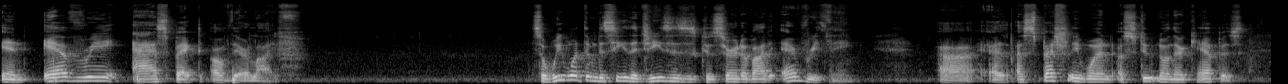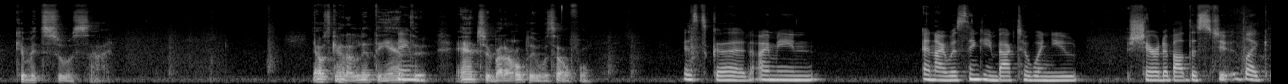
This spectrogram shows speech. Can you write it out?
in every aspect of their life. So we want them to see that Jesus is concerned about everything, uh, especially when a student on their campus commits suicide? That was kind of a lengthy answer, answer, but I hope it was helpful. It's good. I mean, and I was thinking back to when you shared about the student, like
